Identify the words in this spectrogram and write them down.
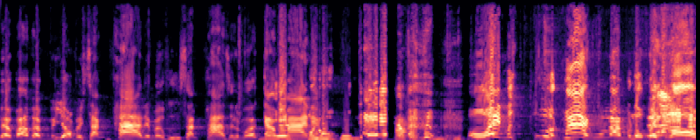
แบบว่าแบบไม่ยอมไปซักผ้าเนี่ยมันเพิ่งซักผ้าเสร็จแล้วมันก็กลับมากูเนี่ยอยู่กรุงเทพโอ้ยมึงพูดมากมึงมาลงไปอีกรอบ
